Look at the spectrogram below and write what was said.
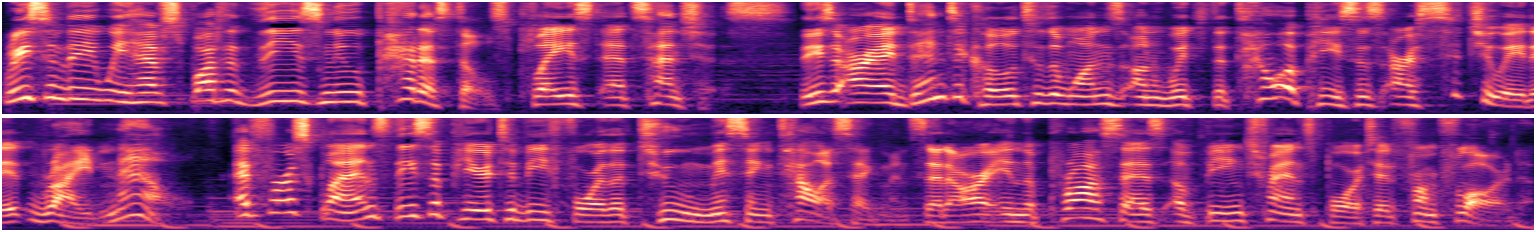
Recently, we have spotted these new pedestals placed at Sanchez. These are identical to the ones on which the tower pieces are situated right now. At first glance, these appear to be for the two missing tower segments that are in the process of being transported from Florida.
